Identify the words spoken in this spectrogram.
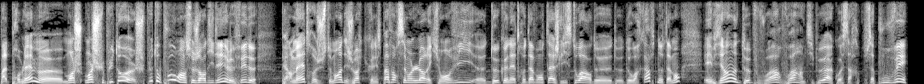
pas de problème, euh, moi, je, suis plutôt pour hein, ce genre d'idée, le fait de permettre justement à des joueurs qui connaissent pas forcément le lore et qui ont envie euh, de connaître davantage l'histoire de, Warcraft notamment, et eh bien de pouvoir voir un petit peu à quoi ça, pouvait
